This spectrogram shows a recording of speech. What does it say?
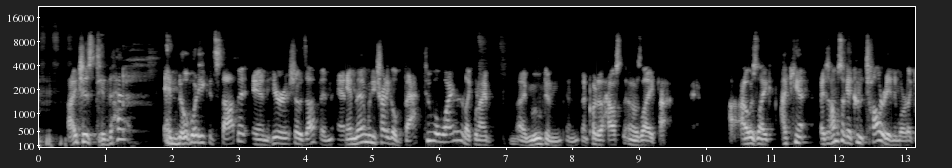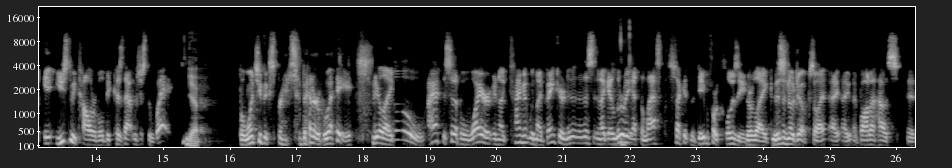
I just did that. And nobody could stop it. And here it shows up. And, and, and then when you try to go back to a wire, like when I, I moved and, and, and put a house, and I was like, I, I was like, I can't, it's almost like I couldn't tolerate it anymore. Like it used to be tolerable because that was just the way. yep. But once you've experienced a better way, you're like, oh, I have to set up a wire and like time it with my banker and this. And like I literally at the last second, the day before closing, they're like, this is no joke. So I, I, I bought a house in,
